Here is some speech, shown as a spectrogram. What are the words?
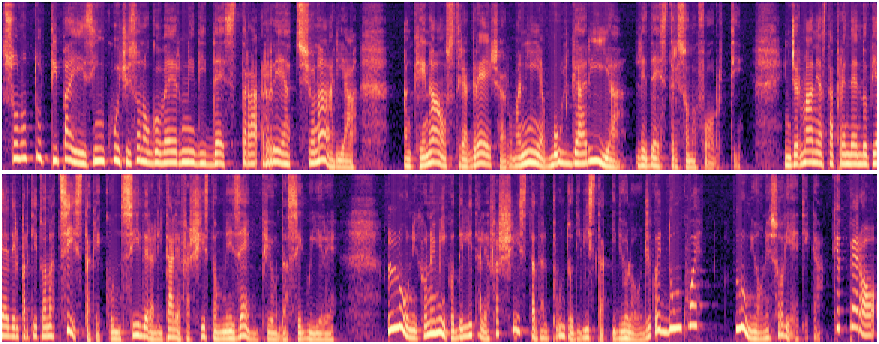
sono tutti paesi in cui ci sono governi di destra reazionaria, anche in Austria, Grecia, Romania, Bulgaria le destre sono forti. In Germania sta prendendo piede il partito nazista che considera l'Italia fascista un esempio da seguire. L'unico nemico dell'Italia fascista dal punto di vista ideologico è dunque l'Unione Sovietica, che però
